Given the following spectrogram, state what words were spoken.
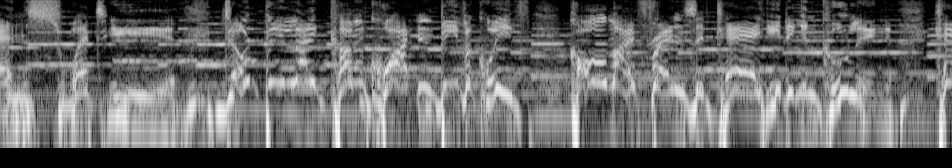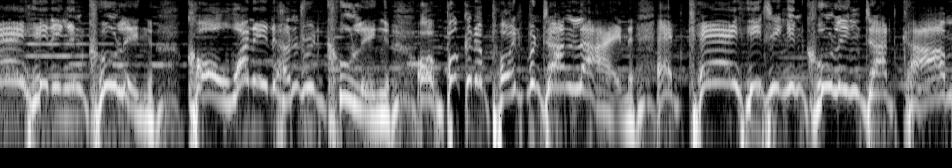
and sweaty. Don't be like Kumquat and Beaverqueef. Call my friends at Care Heating and Cooling. Care Heating and Cooling. Call 1 800 Cooling or book an appointment online at careheatingandcooling.com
